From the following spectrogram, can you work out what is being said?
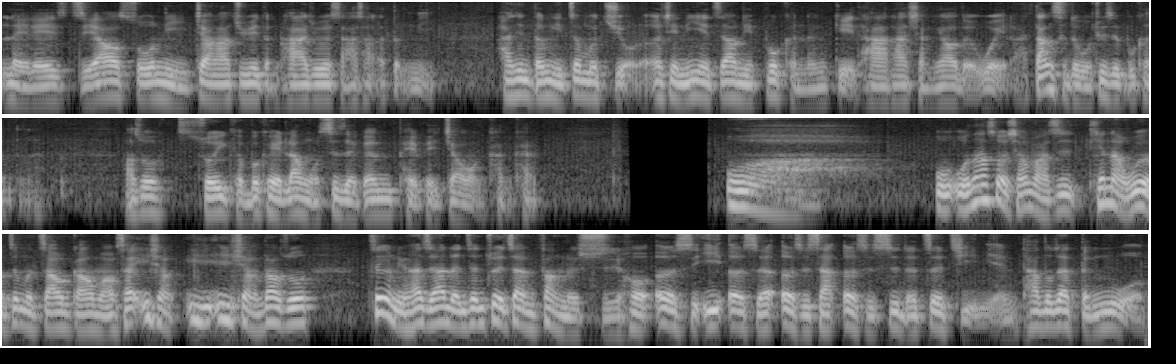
磊磊只要说你叫他继续等，他就会傻傻的等你。他已经等你这么久了，而且你也知道你不可能给他他想要的未来。当时的我确实不可能啊。他说，所以可不可以让我试着跟培培交往看看？哇！我我那时候的想法是：天哪，我有这么糟糕吗？我才一想一一想到说，这个女孩子她人生最绽放的时候，二十一、二十二、二十三、二十四的这几年，她都在等我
